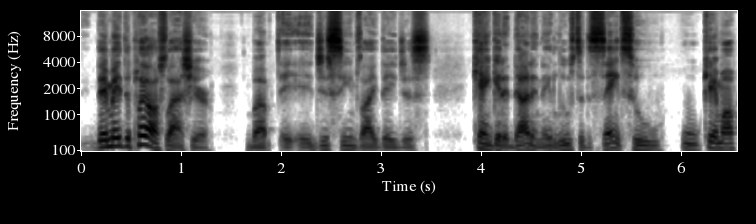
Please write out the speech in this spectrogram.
they made the playoffs last year, but it, it just seems like they just can't get it done and they lose to the Saints, who who came off.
